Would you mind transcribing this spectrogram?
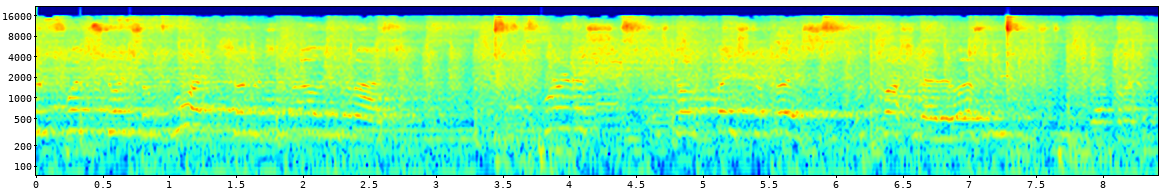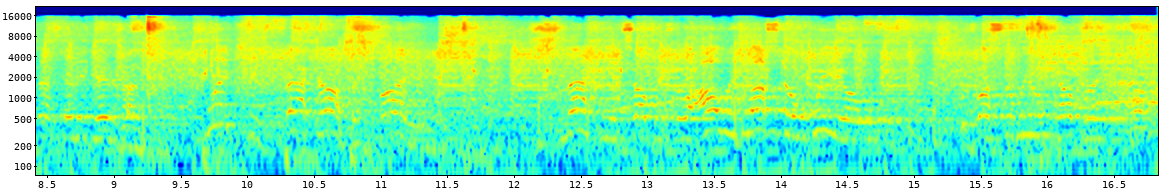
and Cliff's doing some great showmanship early in the match. Brutus has come face to face with Crushinator, who hasn't used his speech yet, but I think that's going to be him. Twitch is back up and fighting, smacking himself into the... Oh, we've lost a wheel. We've lost the wheel covering.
